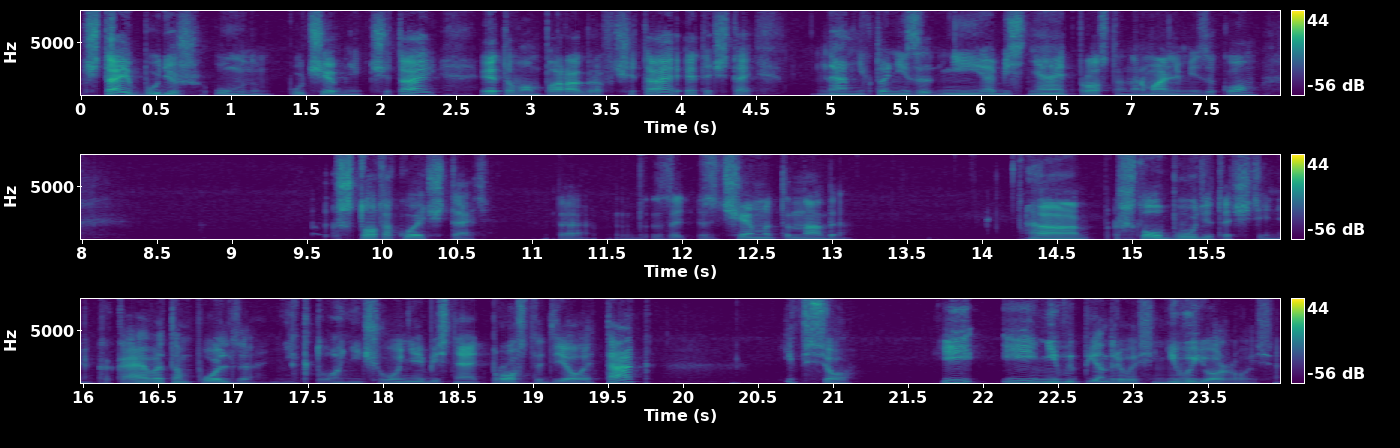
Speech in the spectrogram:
читай, будешь умным. Учебник читай, это вам параграф читай, это читай. Нам никто не, не объясняет просто нормальным языком, что такое читать да, зачем это надо, а, что будет от чтения, какая в этом польза, никто ничего не объясняет, просто делай так и все. И, и не выпендривайся, не выеживайся.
